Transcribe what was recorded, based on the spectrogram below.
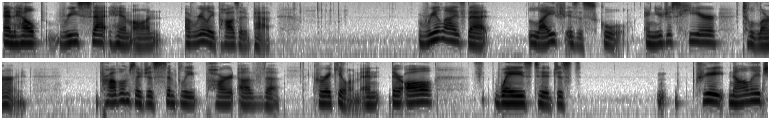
and help reset him on a really positive path. Realize that life is a school and you're just here to learn. Problems are just simply part of the curriculum, and they're all ways to just create knowledge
